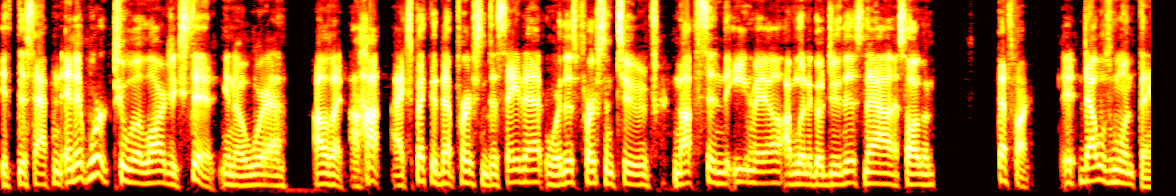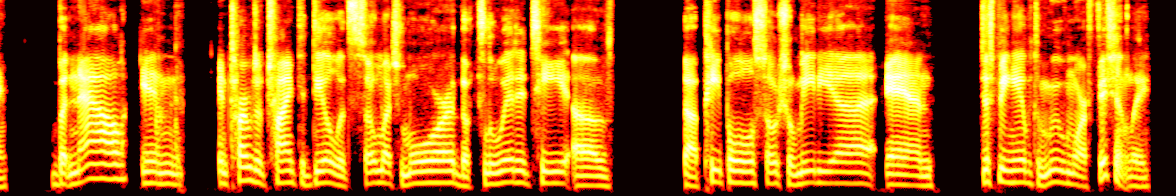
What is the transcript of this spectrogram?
if this happened and it worked to a large extent you know where I was like aha I expected that person to say that or this person to not send the email. I'm going to go do this now it's all going that's fine. It, that was one thing. But now in in terms of trying to deal with so much more the fluidity of uh, people, social media, and just being able to move more efficiently,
